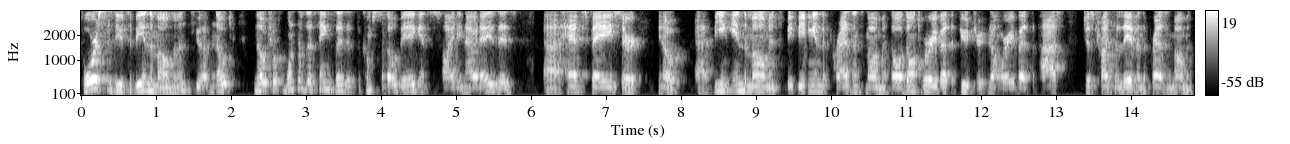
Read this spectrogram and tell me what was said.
forces you to be in the moment. You have no no. One of the things that has become so big in society nowadays is uh, headspace or you know uh, being in the moment, be, being in the present moment. Oh, don't worry about the future. Don't worry about the past. Just try to live in the present moment.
